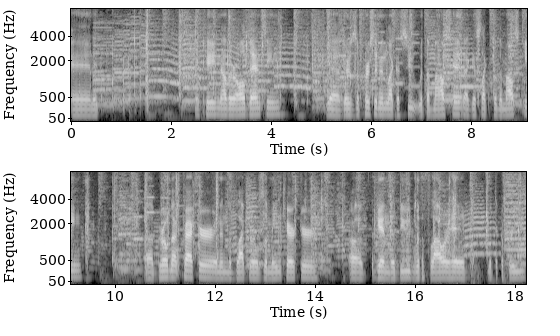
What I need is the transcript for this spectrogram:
And it. Okay, now they're all dancing. Yeah, there's a person in like a suit with a mouse head, I guess, like for the Mouse King uh, Girl Nutcracker, and then the black girl's the main character. Uh, again, the dude with a flower head with the capris.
